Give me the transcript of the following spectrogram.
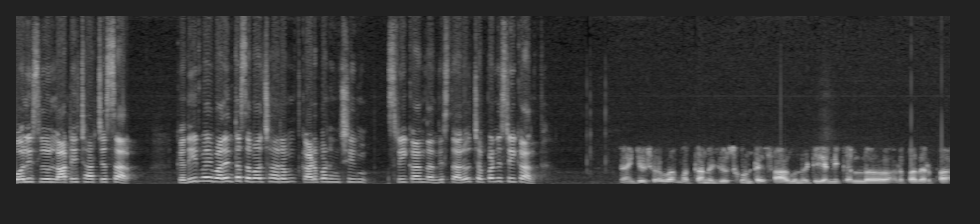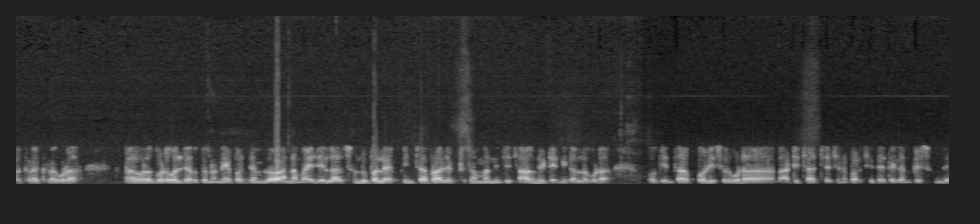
పోలీసులు లాఠీచార్జ్ చేశారు. ఇక దీనిపై మరింత సమాచారం కడప నుంచి శ్రీకాంత్ అందిస్తారు. చెప్పండి శ్రీకాంత్. థ్యాంక్ యూ శోభ మొత్తాన్ని చూసుకుంటే సాగునీటి ఎన్నికల్లో అడపదడప అక్కడక్కడ కూడా కూడా గొడవలు జరుగుతున్న నేపథ్యంలో అన్నమయ్య జిల్లా సుండుపల్లె పించా ప్రాజెక్టు సంబంధించి సాగునీటి ఎన్నికల్లో కూడా ఒక ఇంత పోలీసులు కూడా లాఠీ చార్జ్ చేసిన పరిస్థితి అయితే కనిపిస్తుంది.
